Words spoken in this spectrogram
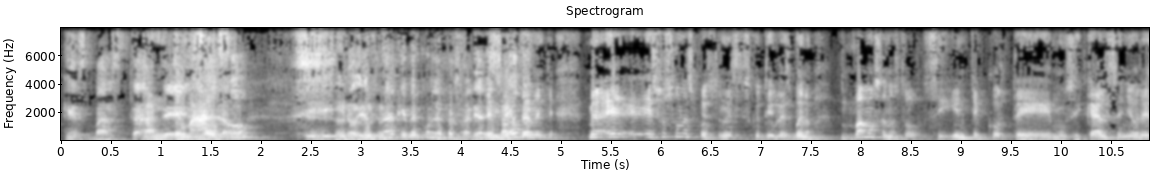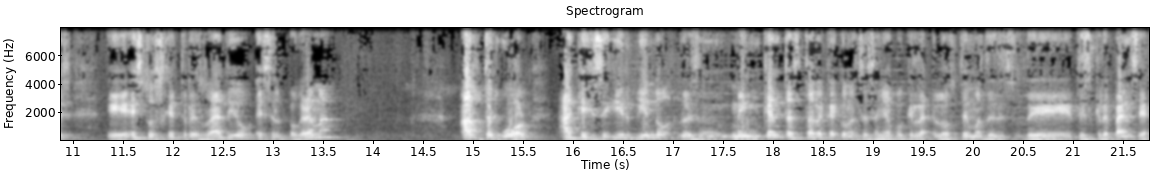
que es bastante malo. y, y no, y no tiene nada que ver con la personalidad de. Exactamente. Mira, eh, eh, esas son las cuestiones discutibles. Bueno, vamos a nuestro siguiente corte musical, señores. Eh, esto es G3 Radio, es el programa After World. Hay que seguir viendo. les- me encanta estar acá con este señor porque la- los temas de, de discrepancia,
